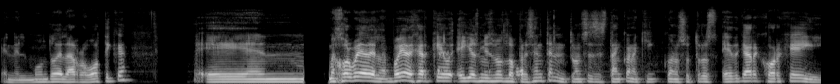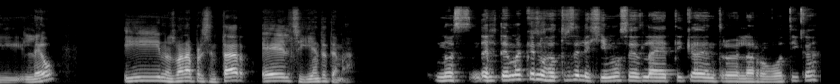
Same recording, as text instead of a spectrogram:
en el mundo de la robótica. mejor voy a, voy a dejar que ellos mismos lo presenten, entonces están con aquí con nosotros Edgar, Jorge y Leo, y nos van a presentar el siguiente tema el tema que nosotros elegimos es la ética dentro de la robótica.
